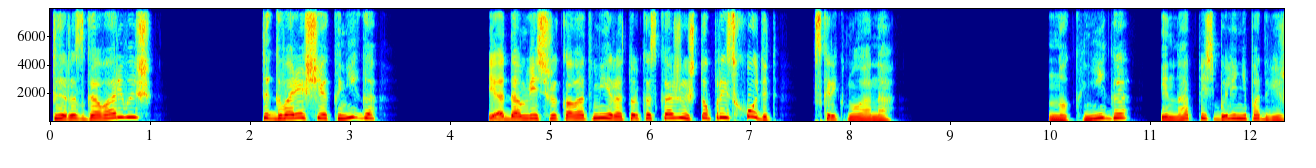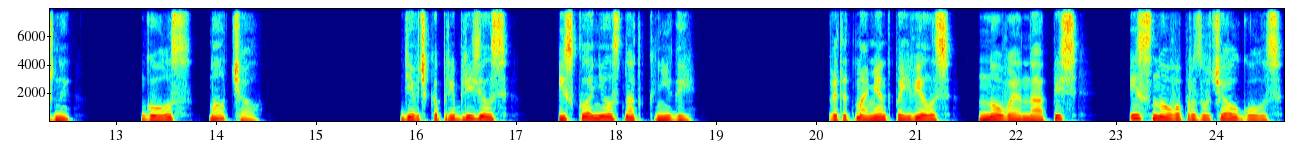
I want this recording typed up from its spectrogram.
«Ты разговариваешь? Ты говорящая книга?» Я отдам весь шоколад мира, только скажи, что происходит!» — вскрикнула она. Но книга и надпись были неподвижны. Голос молчал. Девочка приблизилась и склонилась над книгой. В этот момент появилась новая надпись, и снова прозвучал голос.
